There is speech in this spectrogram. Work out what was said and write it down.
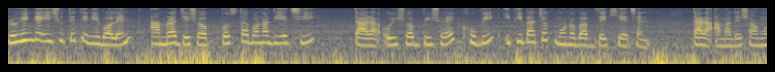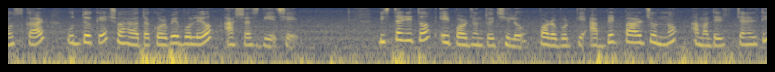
রোহিঙ্গা ইস্যুতে তিনি বলেন, আমরা যেসব প্রস্তাবনা দিয়েছি, তারা ওইসব বিষয়ে খুবই ইতিবাচক মনোভাব দেখিয়েছেন। তারা আমাদের সংস্কার উদ্যোগে সহায়তা করবে বলেও আশ্বাস দিয়েছে। বিস্তারিত এই পর্যন্তই ছিল। পরবর্তী আপডেট পাওয়ার জন্য আমাদের চ্যানেলটি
